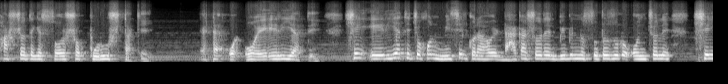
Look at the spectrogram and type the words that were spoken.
পাঁচশো থেকে ছশো পুরুষ থাকে একটা এরিয়াতে। সেই এরিয়াতে যখন মিছিল করা হয়, ঢাকা শহরের বিভিন্ন ছোট ছোট অঞ্চলে সেই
